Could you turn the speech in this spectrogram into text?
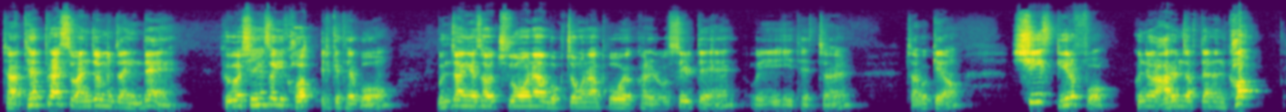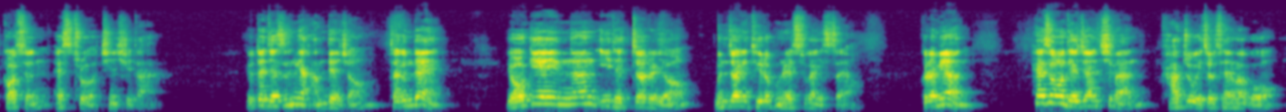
자, 대 플러스 완전 문장인데 그것이 해석이 겉 이렇게 되고 문장에서 주어나 목적어나 보호 역할로 쓸때 우리 이 대절 자 볼게요. She's beautiful. 그녀가 아름답다는 것 것은 true 진실이다. 이때 대서 생략 안 되죠. 자 근데 여기에 있는 이 대절을요 문장의 뒤로 보낼 수가 있어요. 그러면 해석은 되지 않지만 가주어 있을 사용하고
